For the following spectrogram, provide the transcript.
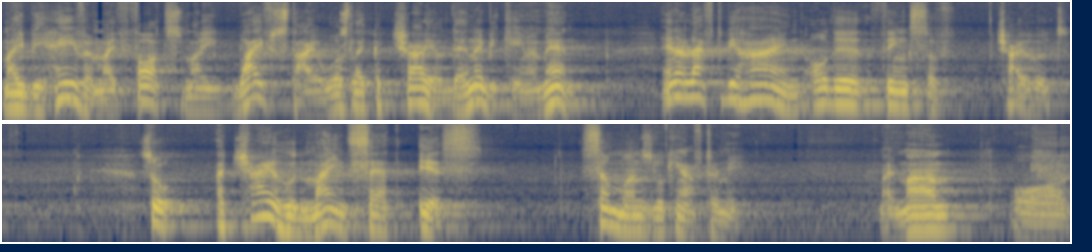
my behavior, my thoughts, my lifestyle was like a child. Then I became a man. And I left behind all the things of childhood. So, a childhood mindset is someone's looking after me. My mom, or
